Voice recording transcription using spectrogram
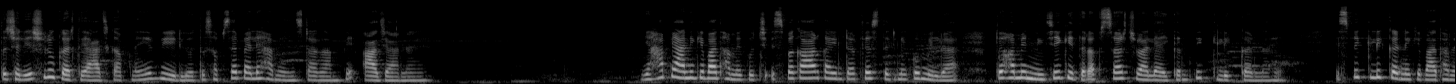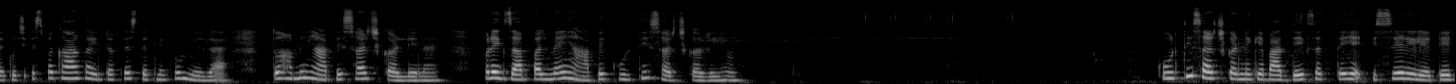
तो चलिए शुरू करते हैं आज का अपना ये वीडियो। तो सबसे पहले हमें इंस्टाग्राम पे आ जाना है। यहाँ पे आने के बाद हमें कुछ इस प्रकार का इंटरफेस देखने को मिल रहा है। तो हमें नीचे की तरफ़ सर्च वाले आइकन पे क्लिक करना है। इस पर क्लिक करने के बाद हमें कुछ इस प्रकार का इंटरफेस देखने को मिल रहा है। तो हमें यहाँ पे सर्च कर लेना है। फॉर एग्ज़ाम्पल मैं यहाँ पे कुर्ती सर्च कर रही हूँ। कुर्ती सर्च करने के बाद देख सकते हैं, इससे रिलेटेड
